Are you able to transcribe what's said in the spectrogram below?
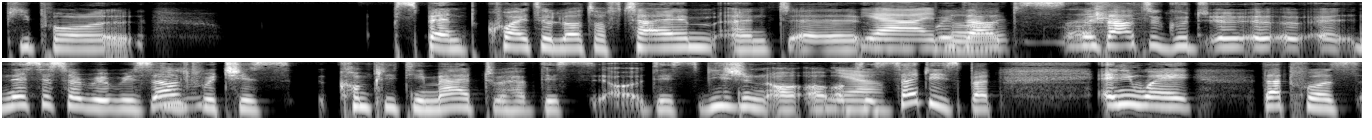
people spent quite a lot of time and uh, yeah, without without a good uh, uh, uh necessary result, mm-hmm. which is completely mad to have this uh, this vision of, of yeah. the studies. But anyway, that was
